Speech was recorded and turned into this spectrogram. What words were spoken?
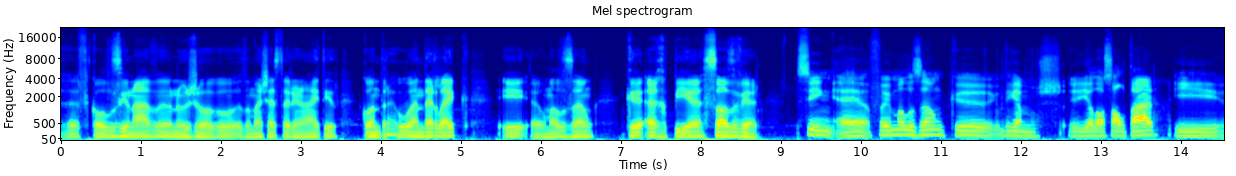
uh, ficou lesionado no jogo do Manchester United contra o Anderlecht e é uma lesão que arrepia só de ver. Sim, é, foi uma lesão que, digamos, ele ao saltar e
